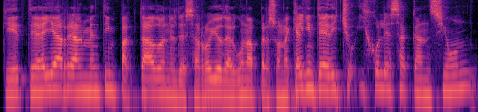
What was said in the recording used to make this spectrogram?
que te haya realmente impactado en el desarrollo de alguna persona, que alguien te haya dicho, híjole, esa canción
